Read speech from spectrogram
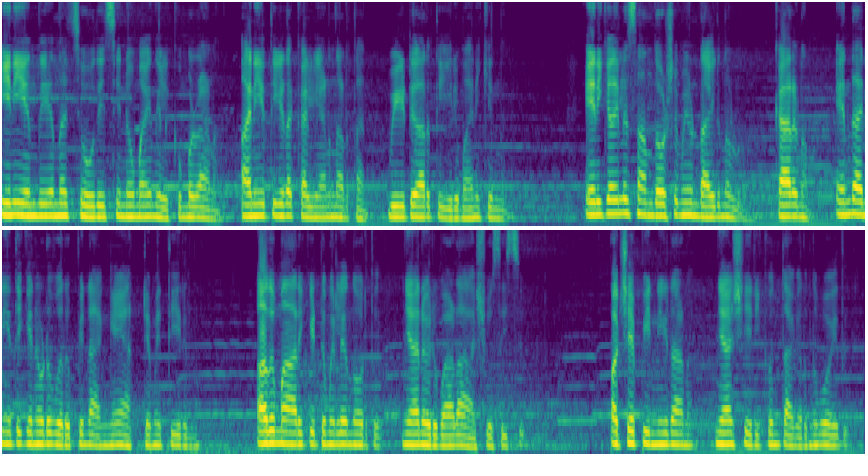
ഇനി എന്ത് എന്ന ചോദ്യചിഹ്നവുമായി നിൽക്കുമ്പോഴാണ് അനിയത്തിയുടെ കല്യാണം നടത്താൻ വീട്ടുകാർ തീരുമാനിക്കുന്നത്. എനിക്കതിൽ സന്തോഷമേ ഉണ്ടായിരുന്നുള്ളൂ. കാരണം എന്റെ അനിയത്തിക്ക് എന്നോട് വെറുപ്പിന്റെ അങ്ങേ അറ്റമെത്തിയിരുന്നു അത് മാറിക്കിട്ടുമില്ലെന്നോർത്ത് ഞാൻ ഒരുപാട് ആശ്വസിച്ചു. പക്ഷേ പിന്നീടാണ് ഞാൻ ശരിക്കും തകർന്നു പോയത്.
